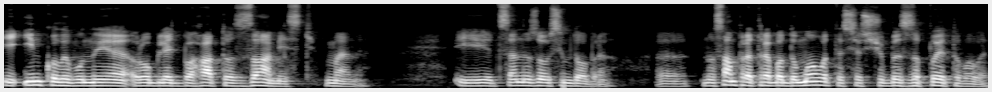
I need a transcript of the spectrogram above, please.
і інколи вони роблять багато замість мене. І це не зовсім добре. Е, Насамперед треба домовитися, щоб запитували,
